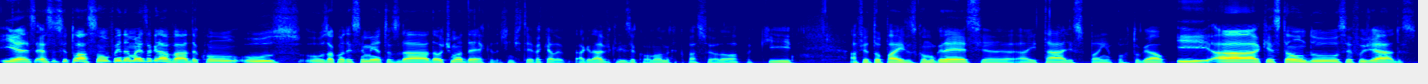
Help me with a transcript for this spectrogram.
E essa situação foi ainda mais agravada com os, os acontecimentos da, da última década. A gente teve aquela a grave crise econômica que passou a Europa, que afetou países como Grécia, a Itália, Espanha, Portugal. E a questão dos refugiados,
